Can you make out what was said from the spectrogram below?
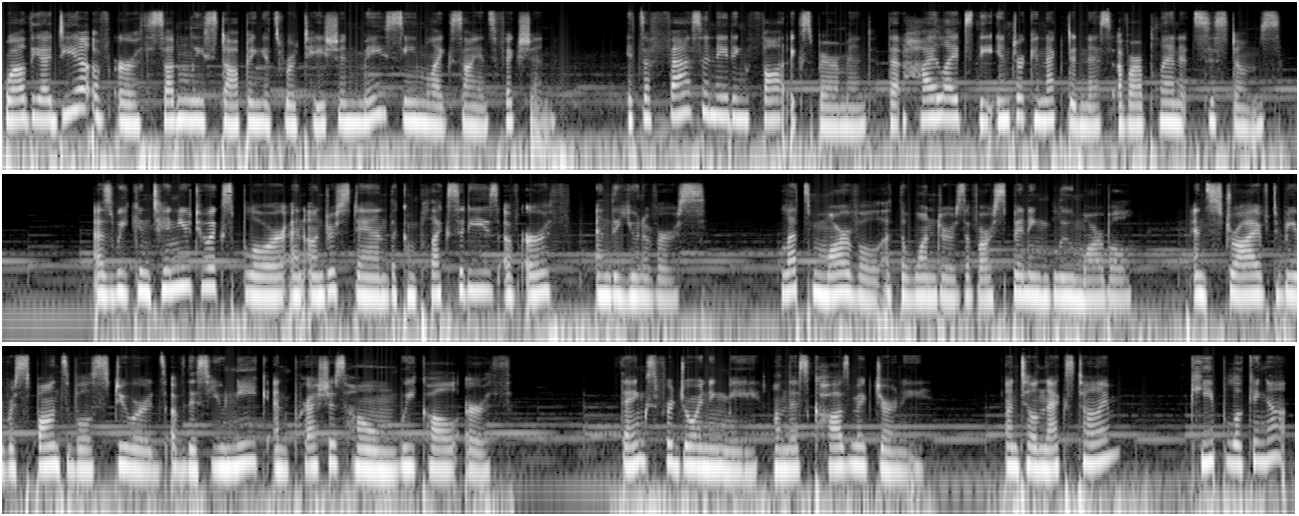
While the idea of Earth suddenly stopping its rotation may seem like science fiction, it's a fascinating thought experiment that highlights the interconnectedness of our planet's systems. As we continue to explore and understand the complexities of Earth and the universe, let's marvel at the wonders of our spinning blue marble and strive to be responsible stewards of this unique and precious home we call Earth. Thanks for joining me on this cosmic journey. Until next time, keep looking up.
